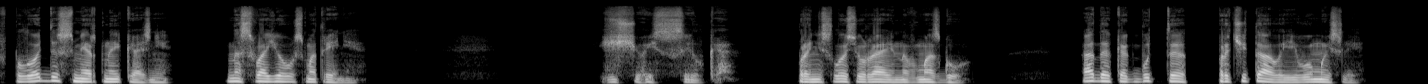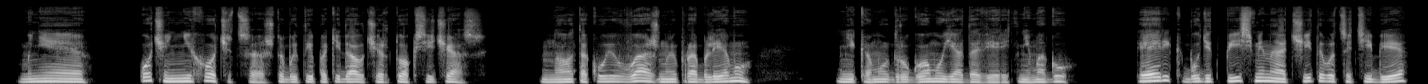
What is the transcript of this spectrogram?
вплоть до смертной казни, на свое усмотрение. Еще и ссылка. Пронеслось у Райана в мозгу. Ада как будто прочитала его мысли. «Мне очень не хочется, чтобы ты покидал чертог сейчас, но такую важную проблему никому другому я доверить не могу. Эрик будет письменно отчитываться тебе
